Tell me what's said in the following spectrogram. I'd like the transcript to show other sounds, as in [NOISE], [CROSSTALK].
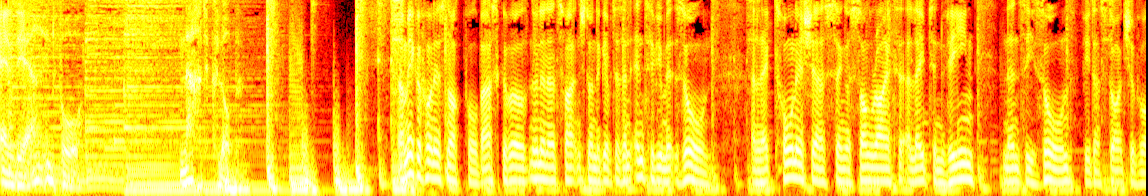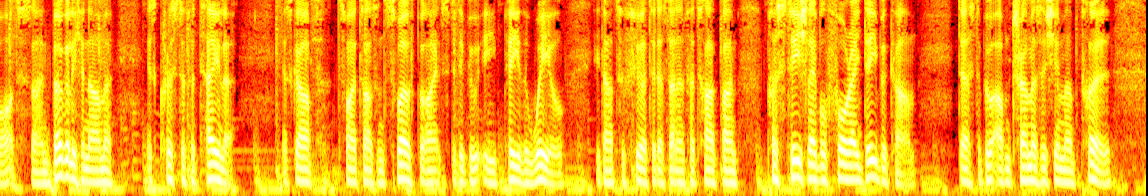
NDR Info Nachtclub Am Mikrofon ist noch Paul Basketball. Nun in der zweiten Stunde gibt es ein Interview mit Sohn. Ein elektronischer Singer-Songwriter, erlebt in Wien, nennt sich Sohn, wie das deutsche Wort. Sein bürgerlicher Name ist Christopher Taylor. Es gab 2012 bereits die Debüt-EP The Wheel, die dazu führte, dass er einen Vertrag beim Prestige-Label 4AD bekam. Das Debütalbum Tremors erschien im April.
